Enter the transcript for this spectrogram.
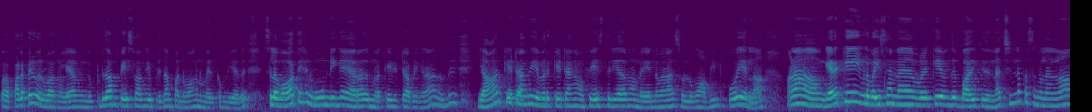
ப- பல பேர் வருவாங்க இல்லையா? அவங்க இப்படி தான் பேசுவாங்க இப்படி தான் பண்ணுவாங்க நம்ம இருக்க முடியாது. சில வார்த்தைகள் ஊண்டிங்க யாராவது நம்மளை கேட்டுட்டா அப்படிங்கன்னா அது வந்து யார் கேட்டாங்க எவர் கேட்டாங்க அவன் ஃபேஸ் தெரியாத நம்ம என்ன வேணால் சொல்லுவோம் அப்படின்ட்டு போயிடலாம் ஆனால் எனக்கே இவ்வளோ வயசானவளுக்கே வந்து பாதிக்குதுன்னா சின்ன பசங்களெல்லாம்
